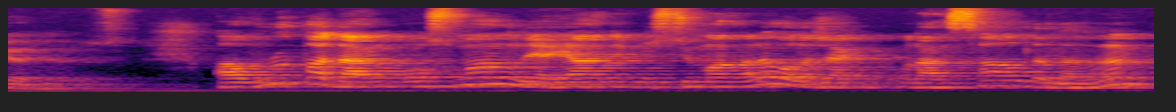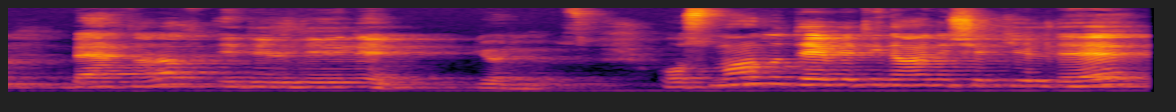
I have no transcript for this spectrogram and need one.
görüyoruz. Avrupa'dan Osmanlı'ya yani Müslümanlara olacak olan saldırıların bertaraf edildiğini görüyoruz. Osmanlı Devleti'ne aynı şekilde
